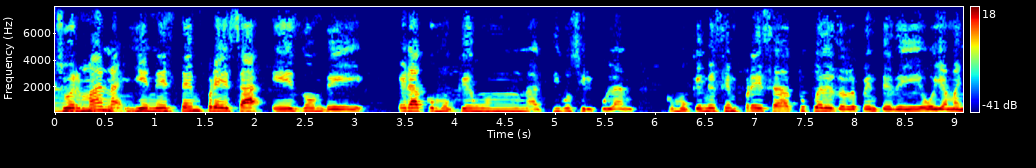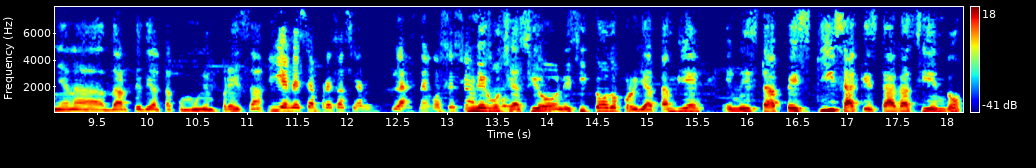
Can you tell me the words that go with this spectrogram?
su Ah. hermana, y en esta empresa es donde era como que un activo circulante, como que en esa empresa tú puedes de repente de hoy a mañana darte de alta como una empresa, Y en esa empresa hacían las negociaciones. negociaciones y todo, pero ya también en esta pesquisa que están haciendo,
